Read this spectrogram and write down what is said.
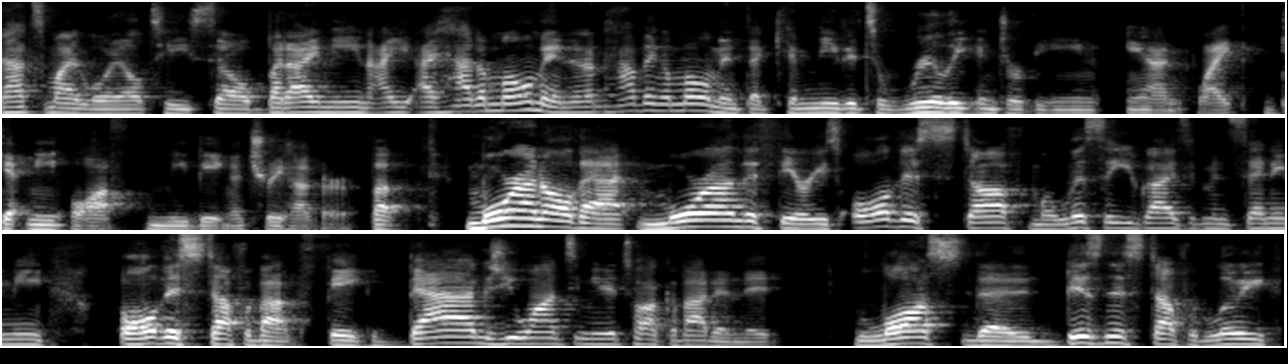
That's my loyalty. So, but I mean, I, I had a moment and I'm having a moment that Kim needed to really intervene and like get me off me being a tree hugger. But more on all that, more on the theories, all this stuff. Melissa, you guys have been sending me all this stuff about fake bags you wanted me to talk about and the loss, the business stuff with Luis.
